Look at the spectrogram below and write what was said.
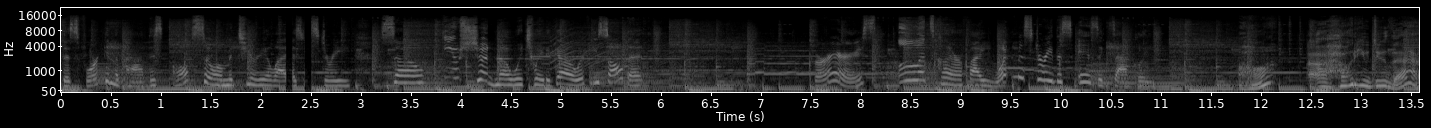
This fork in the path is also a materialized mystery, so you should know which way to go if you solve it. First, let's clarify what mystery this is exactly. Uh-huh? Uh, how do you do that?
